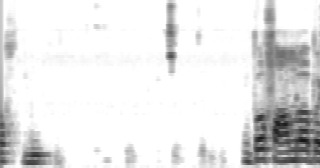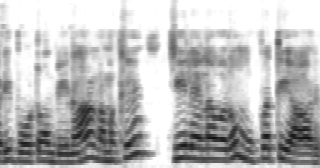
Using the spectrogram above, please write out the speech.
ஆஃப் பி இப்போ ஃபார்முலா படி போட்டோம் அப்படின்னா நமக்கு கீழே என்ன வரும்? முப்பத்தி ஆறு.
